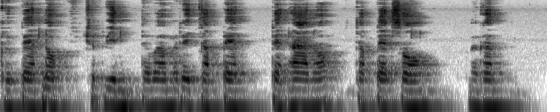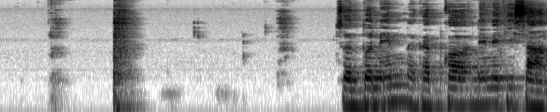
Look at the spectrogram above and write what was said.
คือแปดนอกชุดวิน แต่ว่าไม่ได้จับแปดแปดห้าเนาะจับแปดสองนะครับ ส่วนตัวเน้นนะครับก็เน้นในที่สาม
